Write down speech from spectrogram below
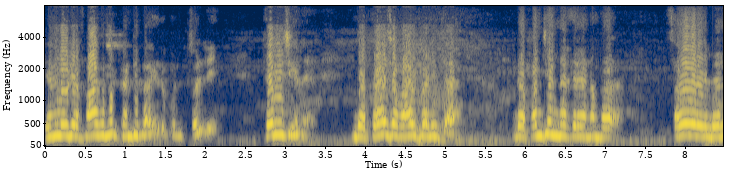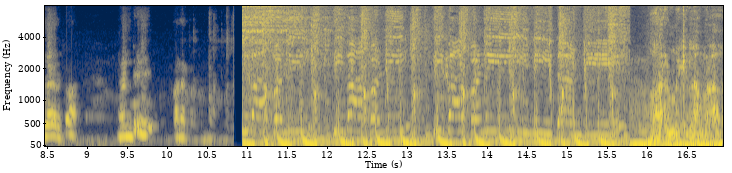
எங்களுடைய பாகமும் கண்டிப்பாக இருக்கும்னு சொல்லி தெரிவிச்சுக்கிறேன் இந்த பேச வாய்ப்பு அளித்த இந்த பஞ்சம் நடத்துகிற நம்ம சகோதரர்கள் எல்லாருக்கும் நன்றி வணக்கம். ஆரம்பிக்கலாங்களா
